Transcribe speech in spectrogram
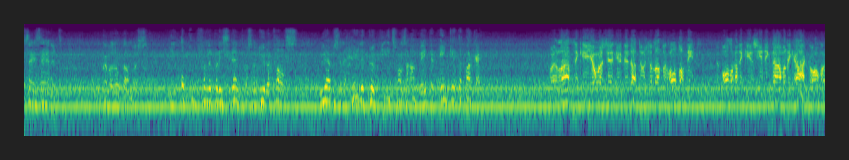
Zij zijn het. Hoe kan het ook anders? Die oproep van de president was natuurlijk vals. Nu hebben ze de hele club die iets van ze af weet in één keer te pakken. Voor de laatste keer, jongens, zet u dat toestel aan de grond of niet? De volgende keer zit ik namelijk raak, over.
